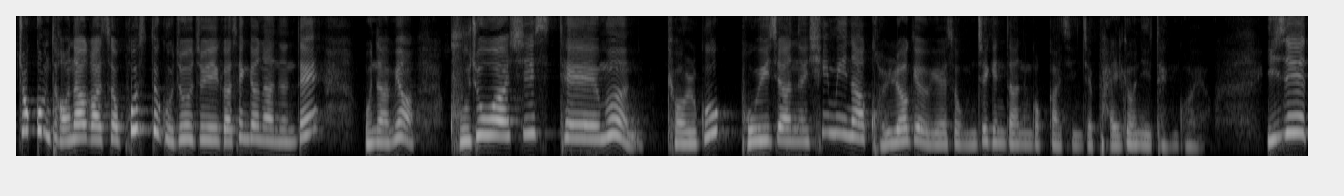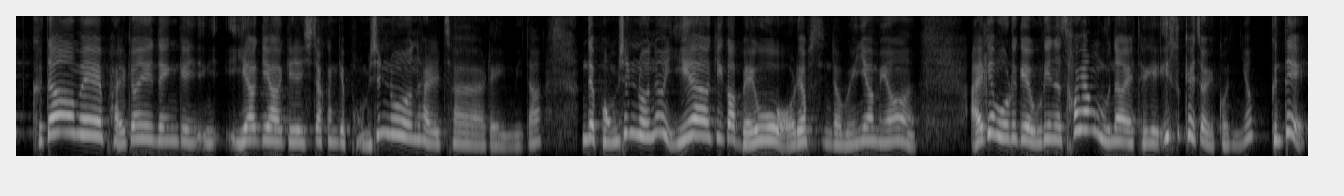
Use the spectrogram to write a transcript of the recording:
조금 더 나가서 포스트 구조주의가 생겨나는데 뭐냐면 구조와 시스템은 결국 보이지 않는 힘이나 권력에 의해서 움직인다는 것까지 이제 발견이 된 거예요. 이제 그 다음에 발견이 된 게 이야기하기 시작한 게 범신론 할 차례입니다. 근데 범신론은 이해하기가 매우 어렵습니다. 왜냐하면 알게 모르게 우리는 서양 문화에 되게 익숙해져 있거든요. 근데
